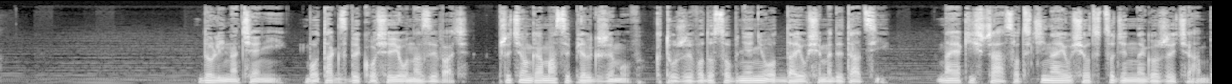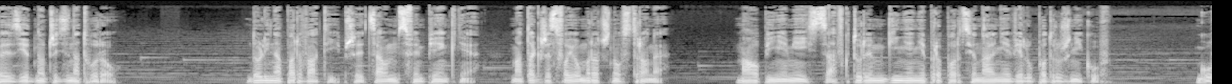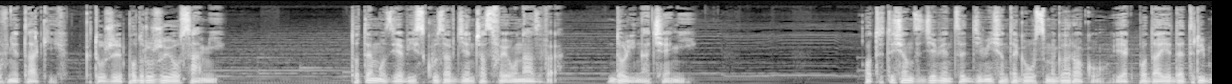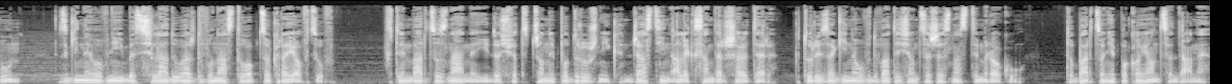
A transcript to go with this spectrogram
Dolina Cieni, bo tak zwykło się ją nazywać, przyciąga masy pielgrzymów, którzy w odosobnieniu oddają się medytacji. Na jakiś czas odcinają się od codziennego życia, by zjednoczyć z naturą. Dolina Parwati, przy całym swym pięknie, ma także swoją mroczną stronę. Ma opinię miejsca, w którym ginie nieproporcjonalnie wielu podróżników głównie takich, którzy podróżują sami. To temu zjawisku zawdzięcza swoją nazwę Dolina Cieni. Od 1998 roku, jak podaje The Tribune, zginęło w niej bez śladu aż 12 obcokrajowców, w tym bardzo znany i doświadczony podróżnik Justin Alexander Shelter, który zaginął w 2016 roku. To bardzo niepokojące dane.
